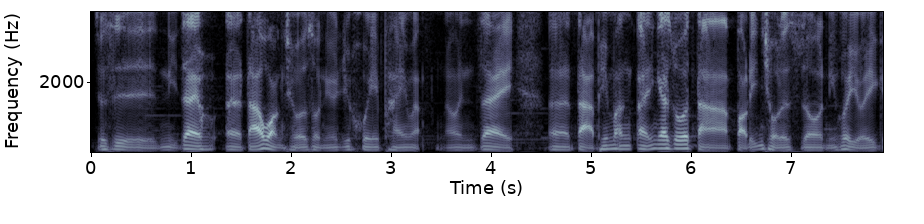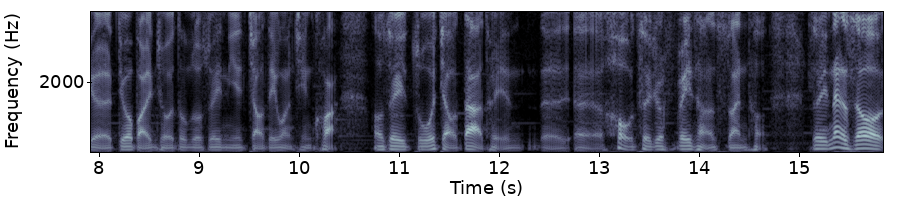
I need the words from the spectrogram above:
就是你在呃打网球的时候，你会去挥拍嘛，然后你在呃打乒乓，呃应该说打保龄球的时候，你会有一个丢保龄球的动作，所以你的脚得往前跨，哦，所以左脚大腿的呃后侧就非常的酸哈，所以那个时候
